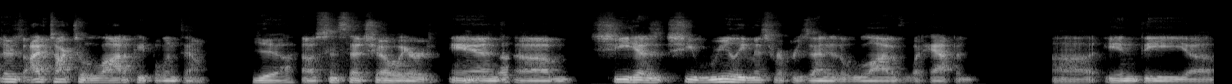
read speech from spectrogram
There's I've talked to a lot of people in town. Yeah, uh, since that show aired, and yeah. um, she has she really misrepresented a lot of what happened uh, in the uh,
